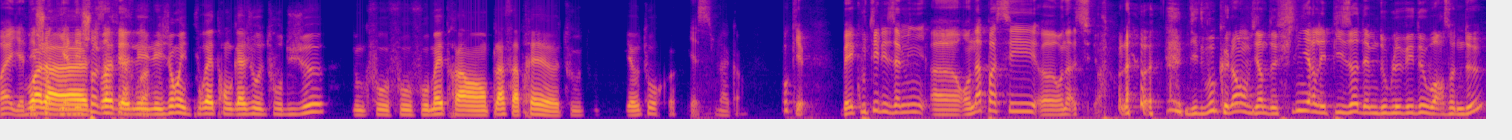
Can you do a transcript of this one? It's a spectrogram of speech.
Ouais, il y a des, voilà, cho- il y a des tu choses vois, à faire. les, quoi. les gens, ils pourraient être engagés autour du jeu. Donc, faut, faut, faut mettre en place après euh, tout, ce qu'il y a autour. Quoi. Yes. D'accord. Ok. Bah écoutez les amis, euh, on a passé, euh, on a, dites-vous que là on vient de finir l'épisode MW2 Warzone 2,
